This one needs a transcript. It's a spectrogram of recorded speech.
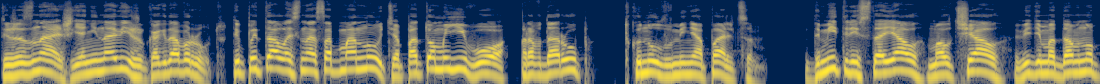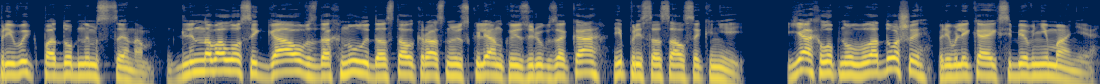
Ты же знаешь, я ненавижу, когда врут. Ты пыталась нас обмануть, а потом и его». Правдоруб ткнул в меня пальцем. Дмитрий стоял, молчал, видимо, давно привык к подобным сценам. Длинноволосый Гао вздохнул и достал красную склянку из рюкзака и присосался к ней. Я хлопнул в ладоши, привлекая к себе внимание.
